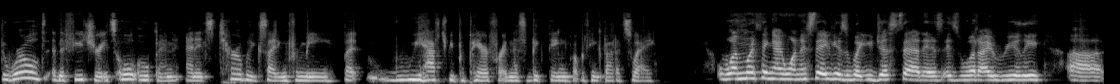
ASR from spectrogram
the world and the future, it's all open and it's terribly exciting for me, but we have to be prepared for it. And that's a big thing, what we think about its way. One more thing I want to say, because what you just said is, is what I really uh,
